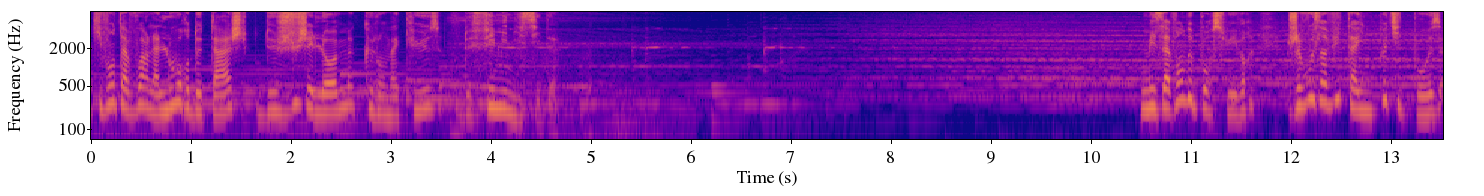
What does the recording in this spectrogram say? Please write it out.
qui vont avoir la lourde tâche de juger l'homme que l'on accuse de féminicide. Mais avant de poursuivre, je vous invite à une petite pause.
